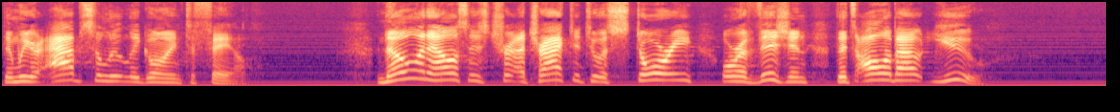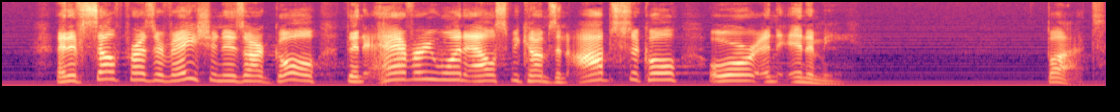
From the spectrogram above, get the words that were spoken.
then we are absolutely going to fail. No one else is tra- attracted to a story or a vision that's all about you. And if self preservation is our goal, then everyone else becomes an obstacle or an enemy. But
